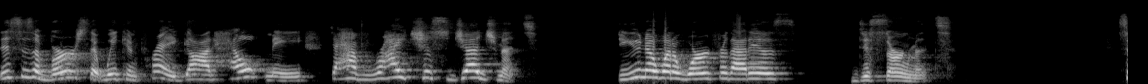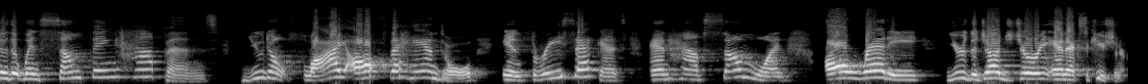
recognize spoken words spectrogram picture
This is a verse that we can pray, God, help me to have righteous judgment. Do you know what a word for that is? Discernment. So that when something happens, you don't fly off the handle in three seconds and have someone already, you're the judge, jury, and executioner.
